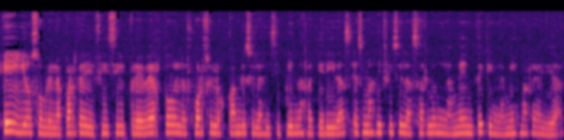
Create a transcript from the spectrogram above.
ello sobre la parte difícil, prever todo el esfuerzo y los cambios y las disciplinas requeridas, es más difícil hacerlo en la mente que en la misma realidad.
